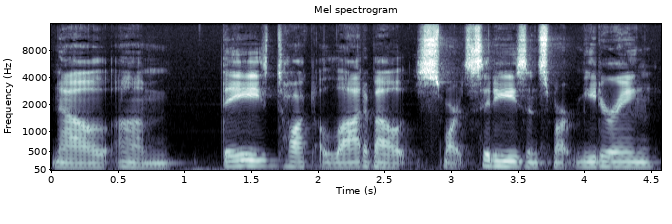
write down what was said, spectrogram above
Now, um, they talked a lot about smart cities and smart metering.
